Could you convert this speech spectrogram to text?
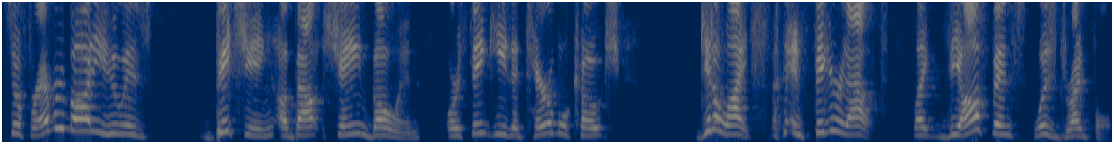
So for everybody who is bitching about Shane Bowen or think he's a terrible coach, get a life and figure it out. Like the offense was dreadful.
